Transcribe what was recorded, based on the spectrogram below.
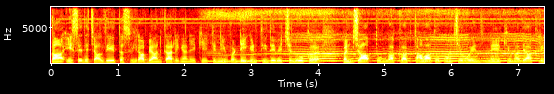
ਤਾਂ ਇਸੇ ਦੇ ਚੱਲਦੇ ਤਸਵੀਰਾਂ ਬਿਆਨ ਕਰ ਰਹੀਆਂ ਨੇ ਕਿ ਕਿੰਨੀ ਵੱਡੀ ਗਿਣਤੀ ਦੇ ਵਿੱਚ ਲੋਕ ਪੰਜਾਬ ਤੋਂ ਵੱਖ-ਵੱਖ ਥਾਵਾਂ ਤੋਂ ਪਹੁੰਚੇ ਹੋਏ ਨੇ, ਕਿ ਉਹਨਾਂ ਦੇ ਆਖਰੀ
